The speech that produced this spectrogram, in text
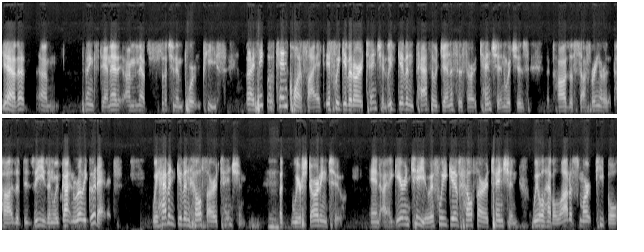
Yeah, that. Um, thanks, Dan. That I mean that's such an important piece. But I think we can quantify it if we give it our attention. We've given pathogenesis our attention, which is the cause of suffering or the cause of disease, and we've gotten really good at it we haven't given health our attention, mm. but we're starting to. And I guarantee you, if we give health our attention, we will have a lot of smart people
